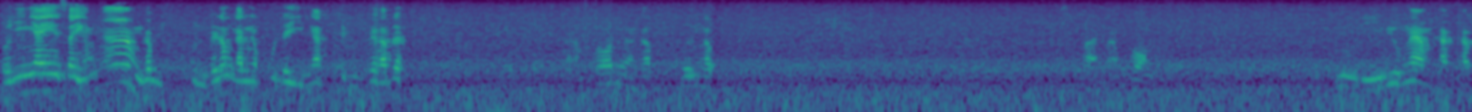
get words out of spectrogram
ตัวใหญ่ๆใส่งามๆครับรุ่นไปน้ำกันกับพูดได้อีกงัดถึงเด้อครับเด้อตามตอนเนื้อครับเบิ่งครับผ่านน้ำคลองวิวดีวิวงามคักครับ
